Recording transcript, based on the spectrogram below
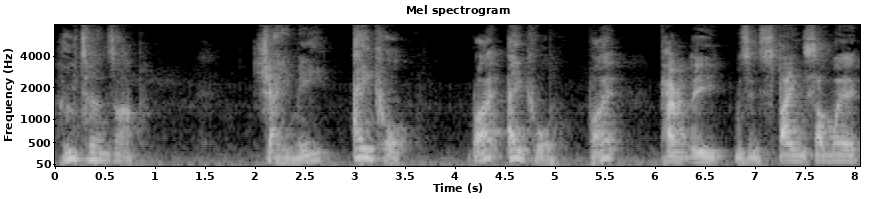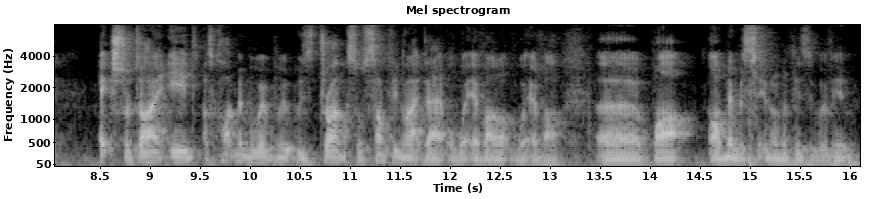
Who turns up? Jamie Acourt, right? Acourt, right? Apparently was in Spain somewhere, extradited. I can't remember whether it was drugs or something like that or whatever, whatever. Uh, but I remember sitting on a visit with him.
